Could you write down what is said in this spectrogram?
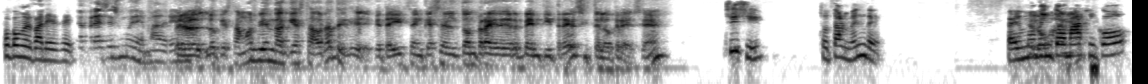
Poco me parece. La frase es muy de madre. Pero ¿no? lo que estamos viendo aquí hasta ahora, te- que te dicen que es el Tomb Raider 23 y te lo crees, ¿eh? Sí, sí, totalmente. Hay un Pero momento mágico.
